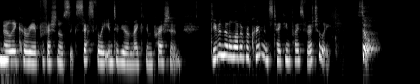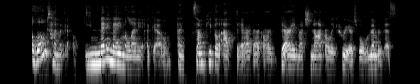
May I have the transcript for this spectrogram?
mm. early career professionals successfully interview and make an impression, given that a lot of recruitment's taking place virtually? So, a long time ago, many, many millennia ago, and some people out there that are very much not early careers will remember this.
